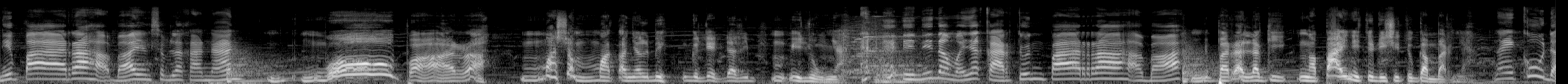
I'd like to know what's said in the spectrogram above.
ini parah abah yang sebelah kanan. Wow, parah. Masa matanya lebih gede dari mm, hidungnya? ini namanya kartun parah abah. Parah lagi ngapain itu di situ gambarnya? Naik kuda.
